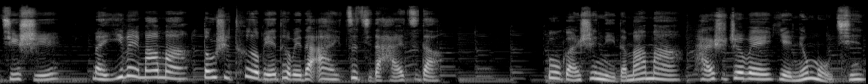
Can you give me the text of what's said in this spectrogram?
其实每一位妈妈都是特别特别的爱自己的孩子的，不管是你的妈妈还是这位野牛母亲，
